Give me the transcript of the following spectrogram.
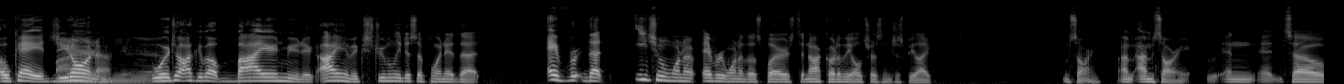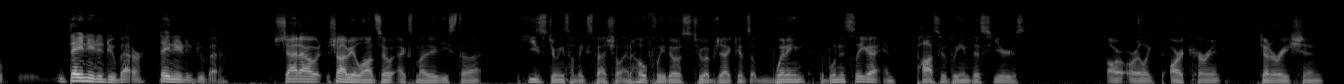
okay, it's Bayern Girona. Munich. Yeah. We're talking about Bayern Munich. I am extremely disappointed that every that each and one of every one of those players did not go to the ultras and just be like, "I'm sorry, I'm I'm sorry," and, and so they need to do better. They need to do better. Shout out Xabi Alonso, ex Madridista. He's doing something special, and hopefully those two objectives of winning the Bundesliga and possibly in this year's or, or like our current generation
